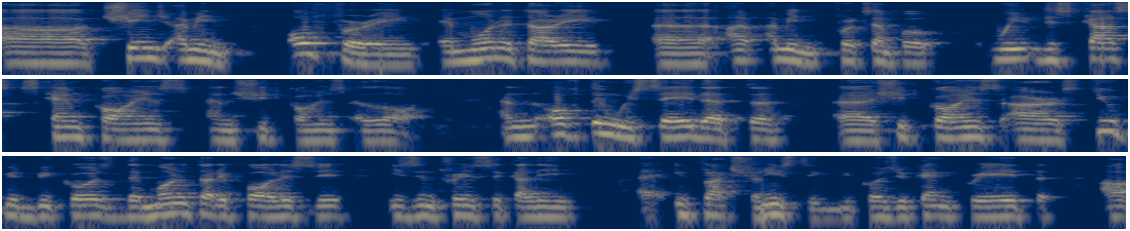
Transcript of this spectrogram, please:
uh, change i mean offering a monetary uh, I, I mean for example we discuss scam coins and shit coins a lot. And often we say that uh, uh, shit coins are stupid because the monetary policy is intrinsically uh, inflationistic because you can create uh,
